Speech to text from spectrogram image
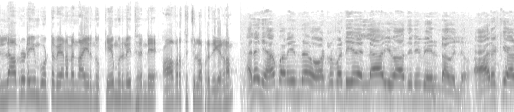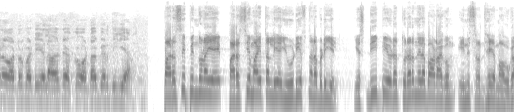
എല്ലാവരുടെയും വോട്ട് വേണമെന്നായിരുന്നു കെ മുരളീധരന്റെ ആവർത്തിച്ചുള്ള പ്രതികരണം. അല്ല ഞാൻ പറയുന്നത് വോട്ടർ പട്ടികയിൽ എല്ലാ വിവാദത്തിനും പേരുണ്ടാവുമല്ലോ. ആരൊക്കെയാണ് വോട്ടർ പട്ടികയിൽ അവരുടെ ഒക്കെ വോട്ട് അഭ്യർത്ഥിക്കുകയാണ്? പരസ്യ പിന്തുണയെ പരസ്യമായി തള്ളിയ യു ഡി എഫ് നടപടിയിൽ എസ് ഡി പിയുടെ തുടർ നിലപാടാകും ഇനി ശ്രദ്ധേയമാവുക.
